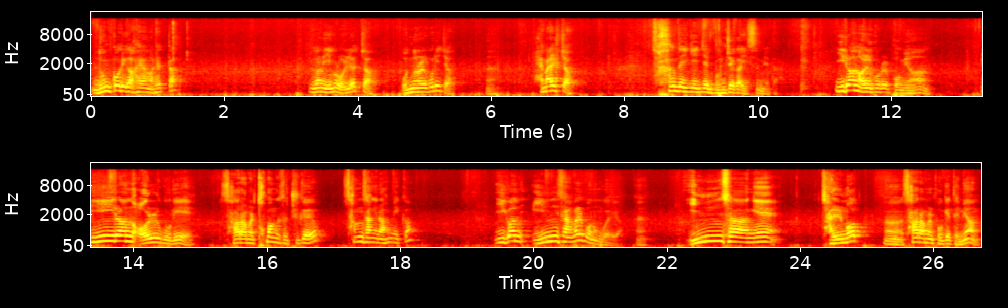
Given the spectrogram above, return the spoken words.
눈꼬리가 하향을 했다? 이거는 입을 올렸죠. 웃는 얼굴이죠. 예. 해맑죠. 자, 근데 이게 이제 문제가 있습니다. 이런 얼굴을 보면 이런 얼굴이 사람을 토막내서 죽여요? 상상이나 합니까? 이건 인상을 보는 거예요. 예. 인상의 잘못 어, 사람을 보게 되면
